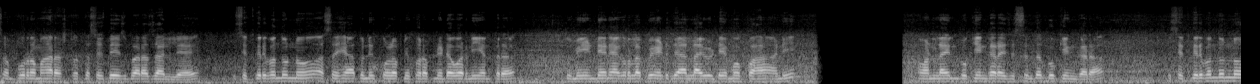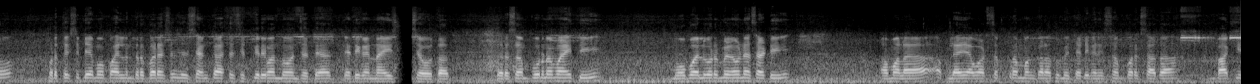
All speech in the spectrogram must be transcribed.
संपूर्ण महाराष्ट्रात तसेच देशभरात झालेली आहे. शेतकरी बंधूंनो असं हे आधुनिक कोळपणी खोरपणी डवरणी यंत्र तुम्ही इंडियन ॲग्रोला भेट द्या लाईव्ह डेमो पहा आणि ऑनलाईन बुकिंग करायची असेल तर बुकिंग करा. शेतकरी बंधूंनो प्रत्यक्ष डेमो पाहिल्यानंतर बऱ्याचशा ज्या शंका असतात शेतकरी बांधवांच्या. त्या त्या ठिकाणी नाही इच्छा होतात. तर संपूर्ण माहिती मोबाईलवर मिळवण्यासाठी आम्हाला आपल्या या व्हॉट्सअप क्रमांकाला तुम्ही त्या ठिकाणी संपर्क साधा. बाकी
